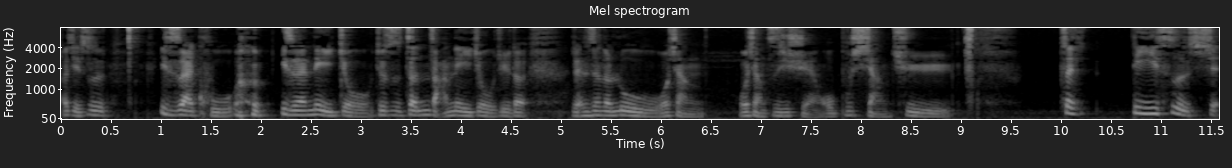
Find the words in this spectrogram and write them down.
而且是一直在哭，一直在内疚，就是挣扎内疚，觉得人生的路，我想，我想自己选，我不想去。在第一次选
